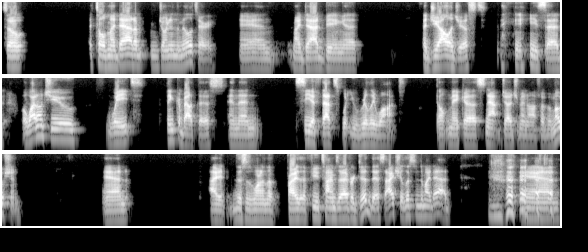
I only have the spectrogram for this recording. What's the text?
So I told my dad I'm joining the military, and my dad, being a a geologist, he said, Well, why don't you wait, think about this, and then see if that's what you really want? Don't make a snap judgment off of emotion. And I this is one of the probably the few times I ever did this. I actually listened to my dad. and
